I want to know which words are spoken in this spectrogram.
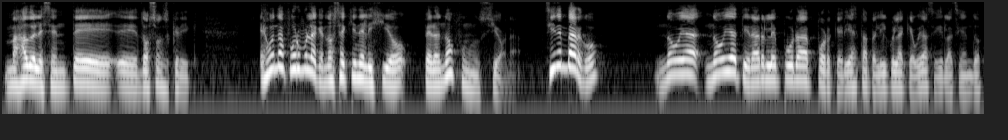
más adolescente eh, Dawson's Creek. Es una fórmula que no sé quién eligió, pero no funciona. Sin embargo, no voy, a, no voy a tirarle pura porquería a esta película que voy a seguir haciendo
